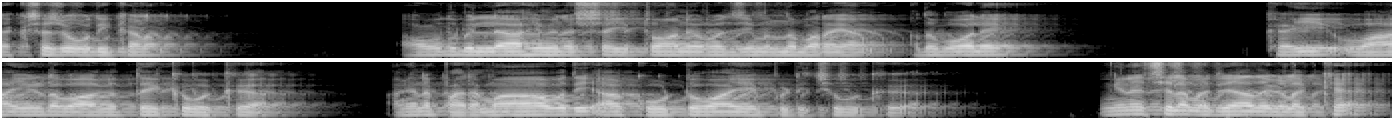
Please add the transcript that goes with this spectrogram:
രക്ഷ ചോദിക്കണം. ഔദുബില്ലാഹിമിന ഷെയ്ത്വാൻ റജീം എന്ന് പറയാം. അതുപോലെ കൈ വായയുടെ ഭാഗത്തേക്ക് വെക്കുക. അങ്ങനെ പരമാവധി ആ കൂട്ടുവായെ പിടിച്ചു വെക്കുക. ഇങ്ങനെ ചില മര്യാദകളൊക്കെ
